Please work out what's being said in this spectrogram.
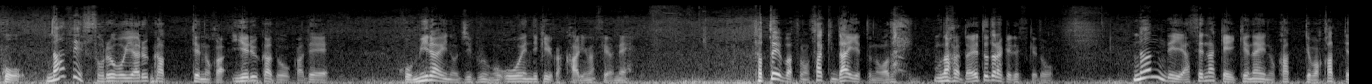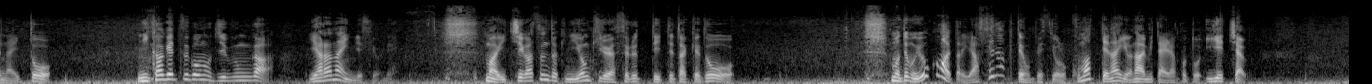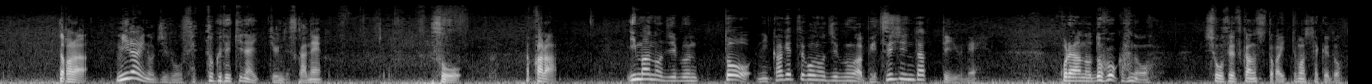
こう、なぜそれをやるかっていうのが言えるかどうかで、こう、未来の自分を応援できるか変わりますよね。例えばそのさっきダイエットの話題、もうなんかダイエットだらけですけど、なんで痩せなきゃいけないのかって分かってないと、2ヶ月後の自分がやらないんですよね。まあ1月の時に4キロ痩せるって言ってたけど、まあでもよく考えたら痩せなくても別に俺困ってないよな、みたいなことを言えちゃう。だから、未来の自分を説得できないっていうんですかね。そう。だから、今の自分と2ヶ月後の自分は別人だっていうね。これあの、どこかの小説家の人とか言ってましたけど、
